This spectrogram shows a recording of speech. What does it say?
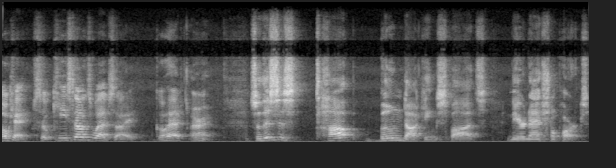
Okay, so Keystone's website. Go ahead. All right. So this is top boondocking spots near national parks.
